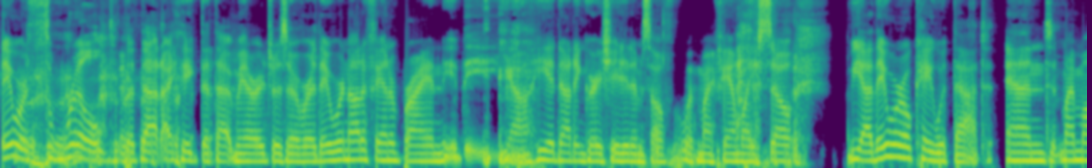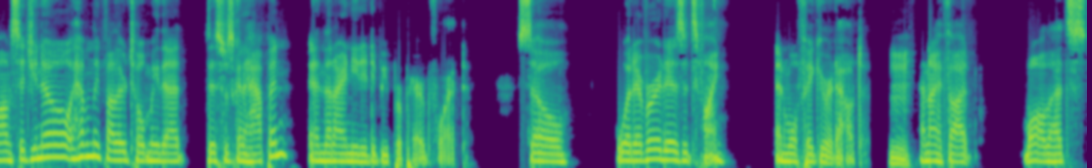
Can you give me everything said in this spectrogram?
They were thrilled that that I think that that marriage was over. They were not a fan of Brian. Yeah, he had not ingratiated himself with my family. So, yeah, they were okay with that. And my mom said, "You know, Heavenly Father told me that this was going to happen and that I needed to be prepared for it. So, whatever it is, it's fine and we'll figure it out." Hmm. And I thought, well, that's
